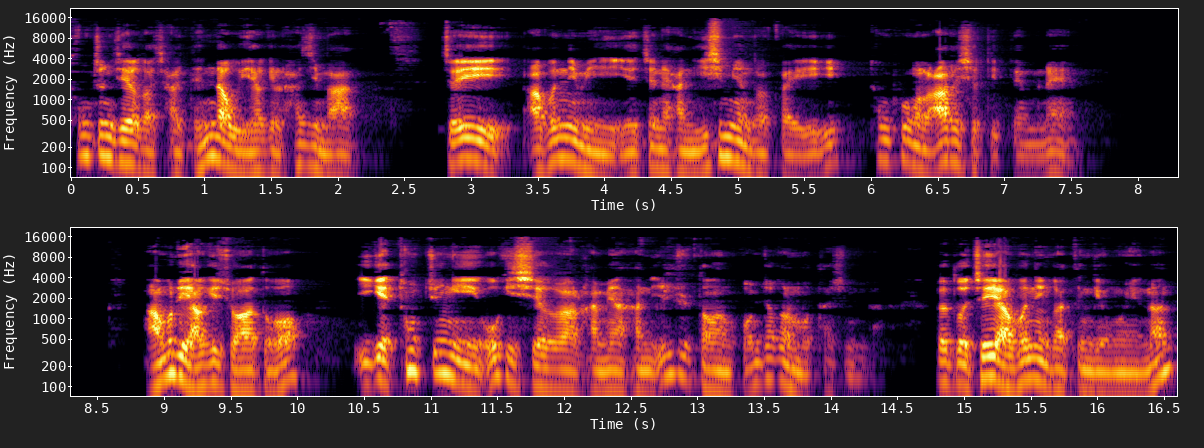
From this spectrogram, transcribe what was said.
통증 제어가 잘 된다고 이야기를 하지만 저희 아버님이 예전에 한 20년 가까이 통풍을 앓으셨기 때문에 아무리 약이 좋아도 이게 통증이 오기 시작을 하면 한 일주일 동안 꼼짝을 못 하십니다. 그래도 저희 아버님 같은 경우에는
